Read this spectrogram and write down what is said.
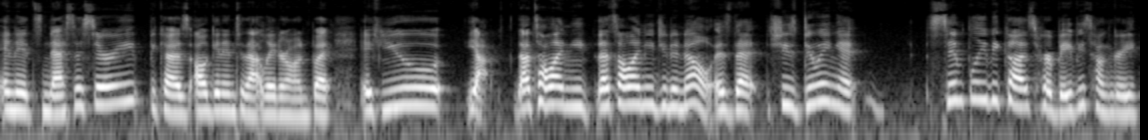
and it's necessary because I'll get into that later on but if you yeah that's all I need that's all I need you to know is that she's doing it simply because her baby's hungry,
